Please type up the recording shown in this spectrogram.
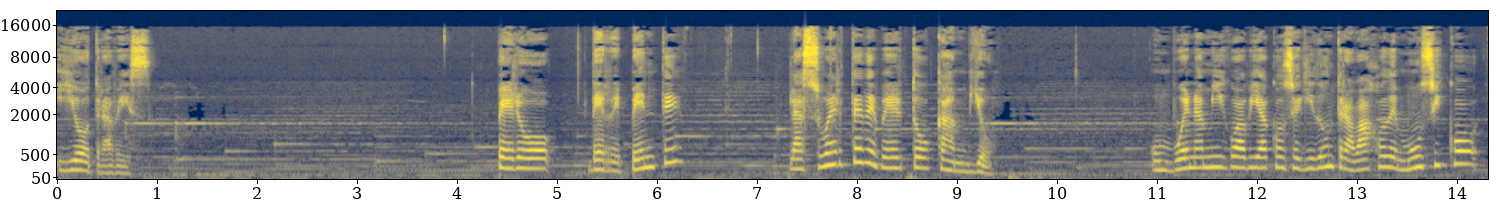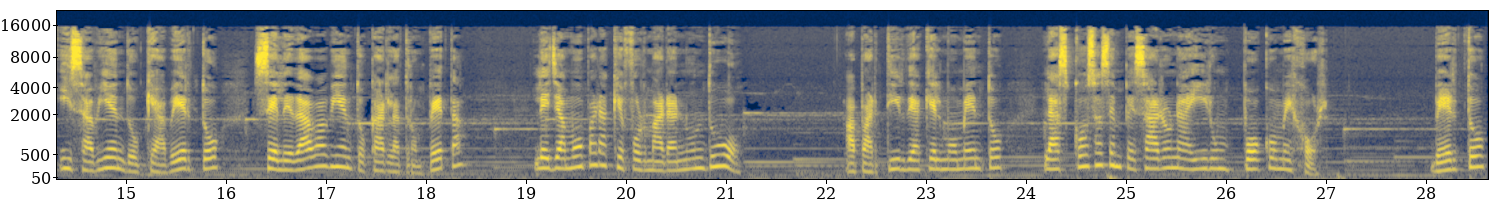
y otra vez. Pero de repente, la suerte de Berto cambió. Un buen amigo había conseguido un trabajo de músico y sabiendo que a Berto se le daba bien tocar la trompeta, le llamó para que formaran un dúo. A partir de aquel momento, las cosas empezaron a ir un poco mejor. Berto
